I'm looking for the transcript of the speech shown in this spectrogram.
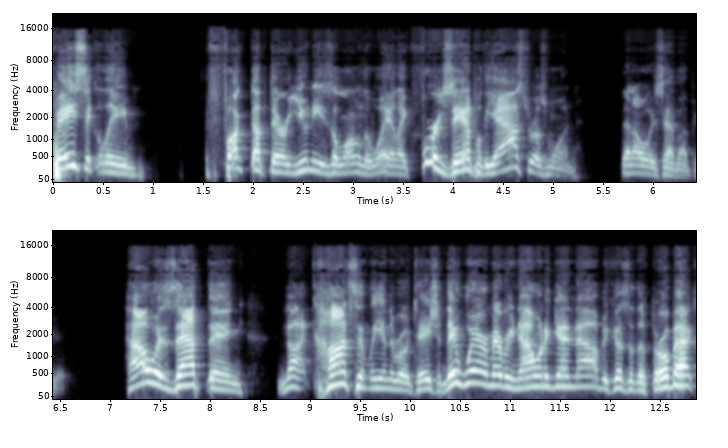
basically fucked up their unis along the way. Like, for example, the Astros one that I always have up here. How is that thing not constantly in the rotation? They wear them every now and again now because of the throwbacks.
